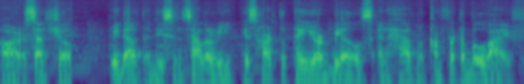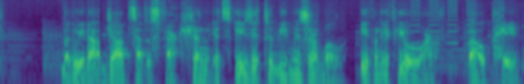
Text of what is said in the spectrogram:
are essential. Without a decent salary, it's hard to pay your bills and have a comfortable life. But without job satisfaction, it's easy to be miserable, even if you are well paid.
